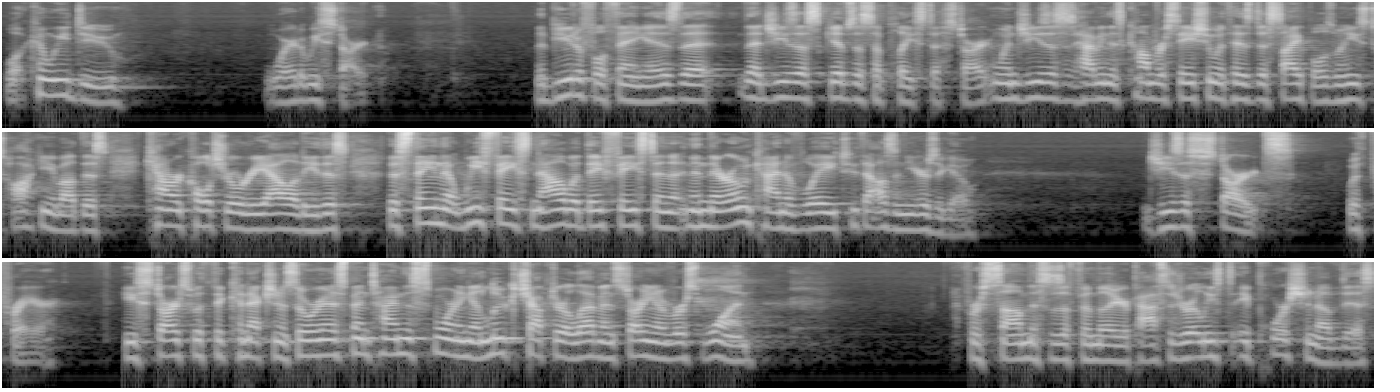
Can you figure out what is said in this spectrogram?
what can we do? Where do we start? The beautiful thing is that, that Jesus gives us a place to start. When Jesus is having this conversation with his disciples, when he's talking about this countercultural reality, this, this thing that we face now, but they faced in, in their own kind of way 2,000 years ago, Jesus starts with prayer. He starts with the connection. So we're going to spend time this morning in Luke chapter 11, starting in verse 1. For some, this is a familiar passage, or at least a portion of this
